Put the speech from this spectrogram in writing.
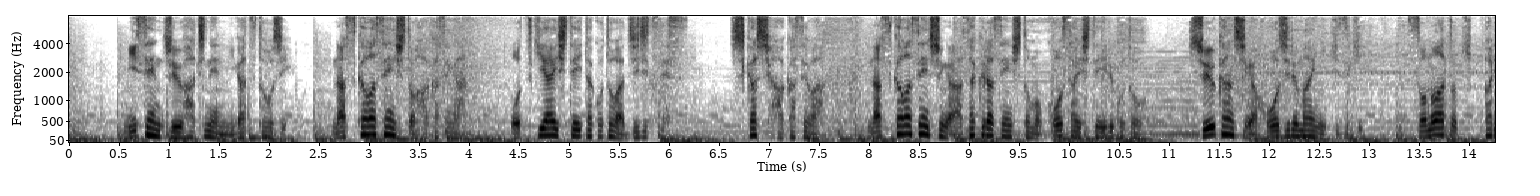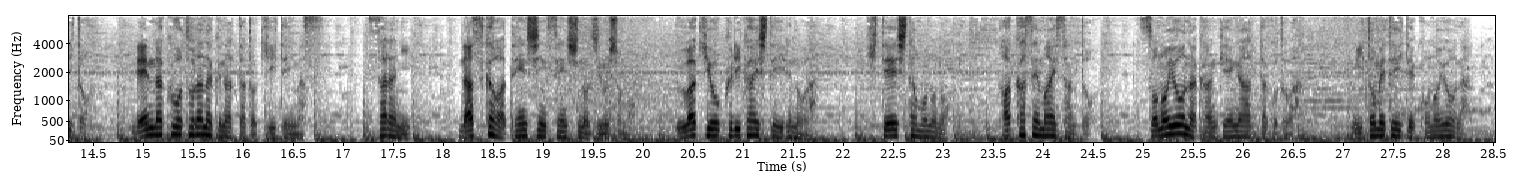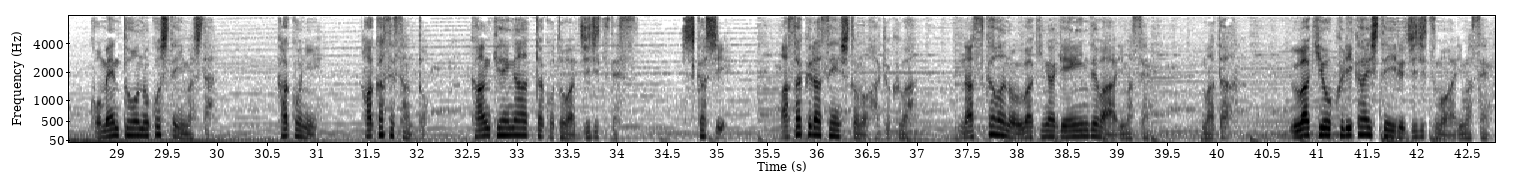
2018年2月当時那須川選手と博士がお付き合いしていたことは事実です。しかし博士は那須川選手が朝倉選手とも交際していることを週刊誌が報じる前に気づきその後きっぱりと連絡を取らなくなったと聞いています。さらに那須川天心選手の事務所も浮気を繰り返しているのは否定したものの博士舞さんとそのような関係があったことは認めていてこのようなコメントを残していました。過去に博士さんと関係があったことは事実です。しかし朝倉選手との破局は那須川の浮気が原因ではありません。また浮気を繰り返している事実もありません。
